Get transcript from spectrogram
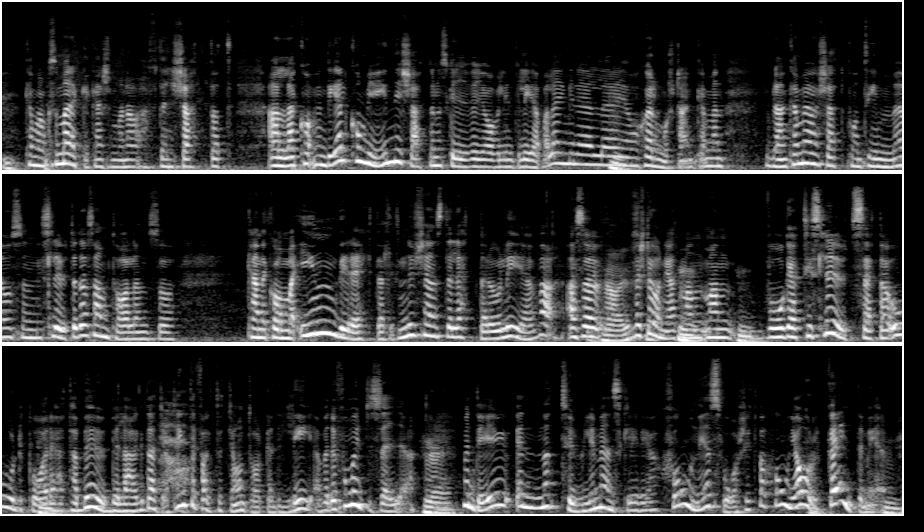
Mm. kan man också märka kanske man har haft en chatt att alla kom, en del kommer ju in i chatten och skriver jag vill inte leva längre eller Mm. jag har självmordstankar. Men ibland kan man ha chatt på en timme och sen i slutet av samtalen så kan det komma in direkt att liksom, nu känns det lättare att leva. Alltså, Ja, förstår ni? Att man, Mm. man Mm. vågar till slut sätta ord på det här tabubelagda. Att jag tänkte faktiskt att jag inte orkade leva. Det får man ju inte säga. Nej. Men det är ju en naturlig mänsklig reaktion i en svår situation. Jag orkar inte mer. Mm.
